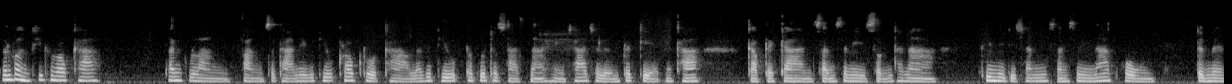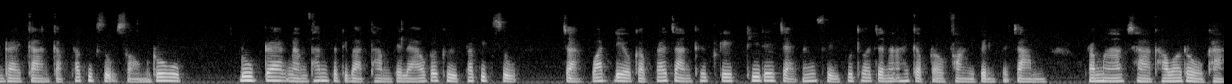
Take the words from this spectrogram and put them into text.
ท่านฟังที่เคารพคะท่านกำลังฟังสถานีวิทยุครอบครัวข่าว และวิทยุพระพุทธศาสนาแห่งชาติเฉลิมพระเกียรตินะคะ กับรายการสันสนีสนทนา ที่มีดิฉันสันสนีนาคพงศ์ดำเนินรายการกับพระภิกษุสองรูป รูปแรกนำท่านปฏิบัติธรรมไปแล้วก็คือพระภิกษุจากวัดเดียวกับพระอาจารย์คึกฤทธิ์ที่ได้แจกหนังสือพุทธวจนะให้กับเราฟังเป็นประจำพระมาร์คชาคาวโรค่ะ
